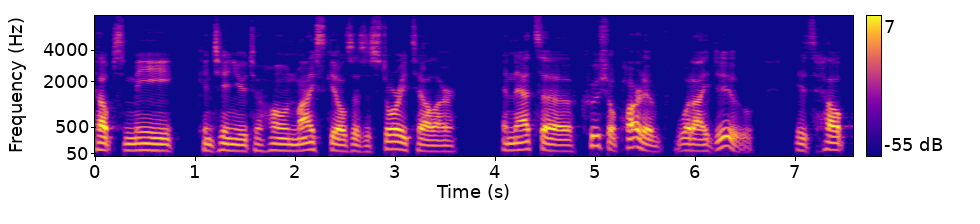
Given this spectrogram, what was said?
helps me continue to hone my skills as a storyteller. And that's a crucial part of what I do is help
